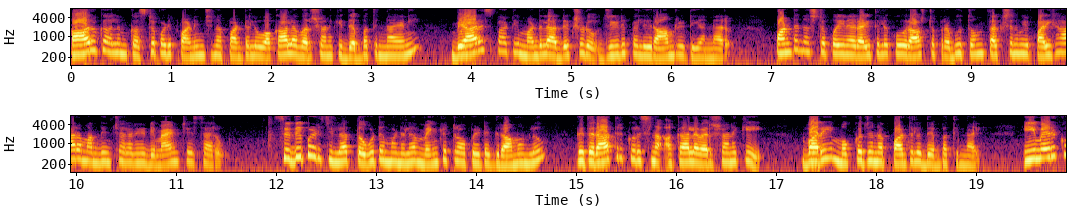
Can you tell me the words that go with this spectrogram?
ఆరుకాలం కష్టపడి పండించిన పంటలు అకాల వర్షానికి దెబ్బతిన్నాయని బీఆర్ఎస్ పార్టీ మండల అధ్యక్షుడు జీడిపల్లి రామరెడ్డి అన్నారు. పంట నష్టపోయిన రైతులకు రాష్ట్ర ప్రభుత్వం తక్షణమే పరిహారం అందించాలని డిమాండ్ చేశారు. సిద్దిపేట జిల్లా తొగుట మండలం వెంకట్రావుపేట గ్రామంలో గత రాత్రి కురిసిన అకాల వర్షానికి వరి మొక్కజొన్న పంటలు దెబ్బతిన్నాయి. ఈ మేరకు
